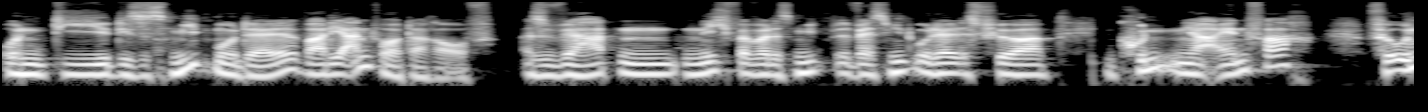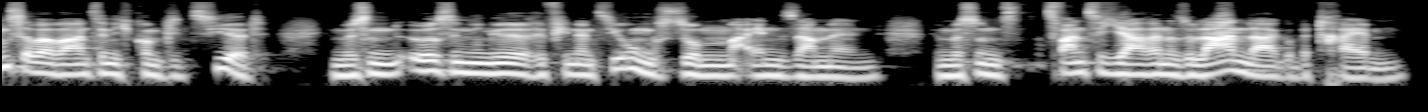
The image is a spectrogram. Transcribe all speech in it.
Und die, dieses Mietmodell war die Antwort darauf. Also wir hatten nicht, weil wir das, Miet, das Mietmodell ist für den Kunden ja einfach, für uns aber wahnsinnig kompliziert. Wir müssen irrsinnige Refinanzierungssummen einsammeln. Wir müssen uns 20 Jahre eine Solaranlage betreiben.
